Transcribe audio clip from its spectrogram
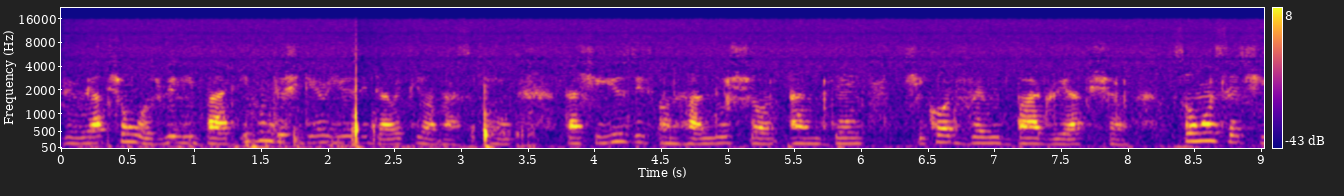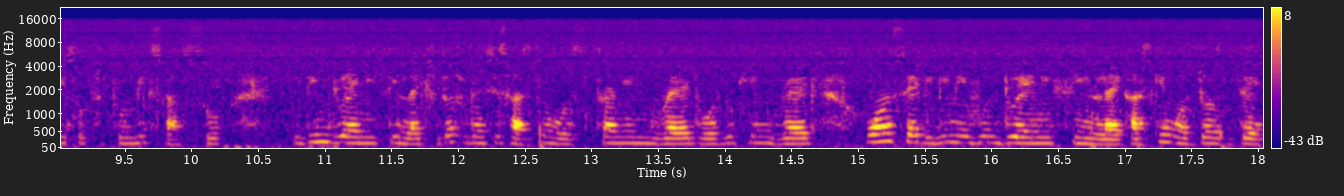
the reaction was really bad. Even though she didn't use it directly on her skin that she used it on her lotion and then she got very bad reaction. Someone said she used to mix her soap. It didn't do anything. Like she just noticed her skin was turning red was looking red one said he didn't even do anything like her skin was just there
